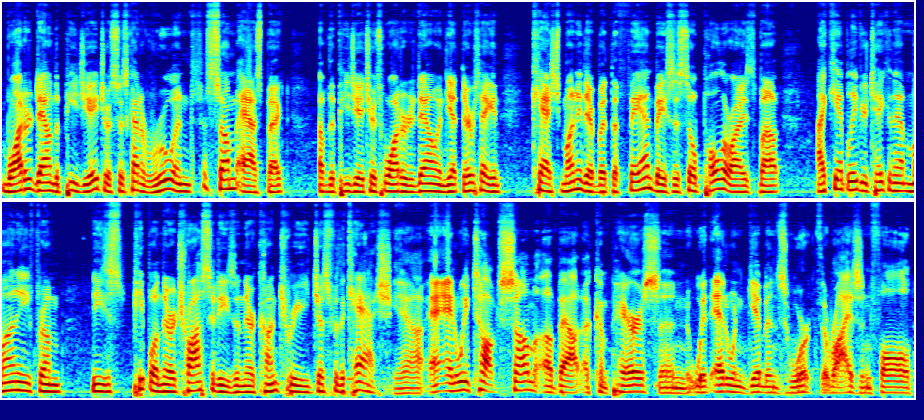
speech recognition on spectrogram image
watered down the PGA Tour, so it's kind of ruined some aspect of the PGA Tour. It's watered it down, and yet they're taking cash money there. But the fan base is so polarized about, I can't believe you're taking that money from these people and their atrocities in their country just for the cash. Yeah, and we talked some about a comparison with Edwin Gibbons' work, The Rise and Fall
